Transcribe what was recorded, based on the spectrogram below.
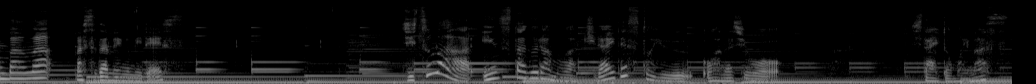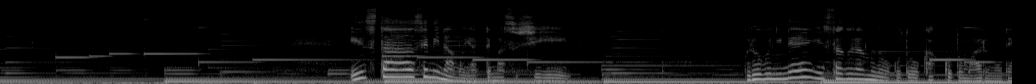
こんばんは増田めぐみです。実はインスタグラムは嫌いですというお話をしたいと思います。インスタセミナーもやってますしブログにねインスタグラムのことを書くこともあるので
